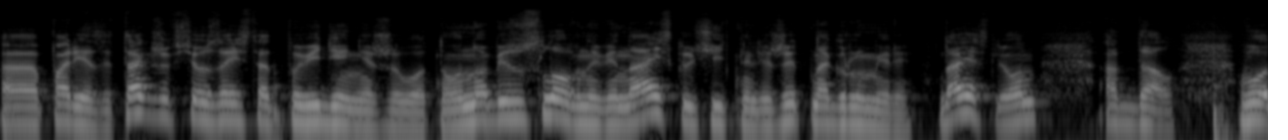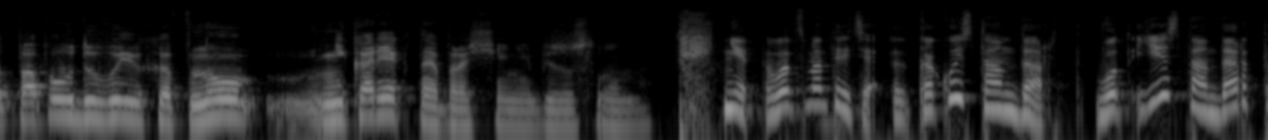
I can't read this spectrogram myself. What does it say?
э, порезать. Также все зависит от поведения животного. Но, безусловно, вина исключительно лежит на грумере, да, если он отдал. Вот, по поводу вывихов, ну, некорректное обращение, безусловно. Нет, вот смотрите, э, какой стандарт? Вот есть стандарт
